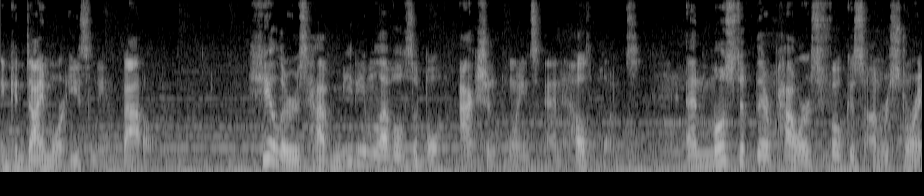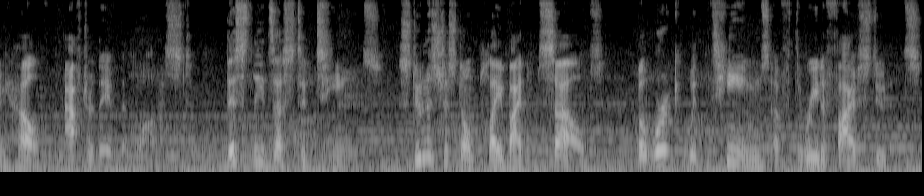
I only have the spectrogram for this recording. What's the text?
and can die more easily in battle. Healers have medium levels of both action points and health points, and most of their powers focus on restoring health after they have been lost. This leads us to teams. Students just don't play by themselves, but work with teams of 3 to 5 students.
